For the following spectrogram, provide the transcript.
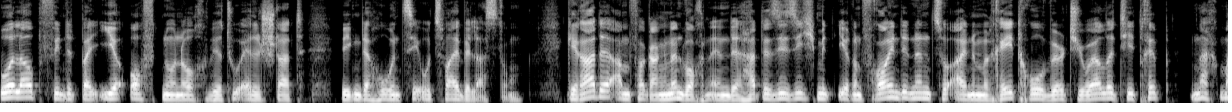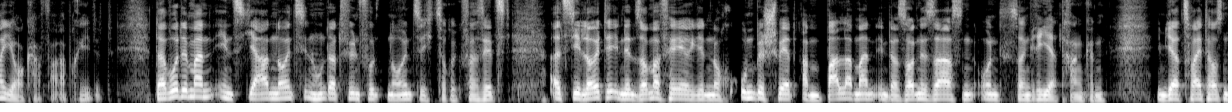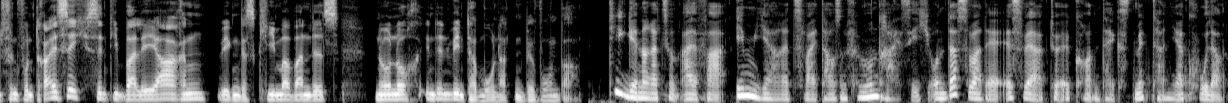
Urlaub findet bei ihr oft nur noch virtuell statt, wegen der hohen CO2-Belastung. Gerade am vergangenen Wochenende hatte sie sich mit ihren Freundinnen zu einem Retro-Virtuality-Trip nach Mallorca verabredet. Da wurde man ins Jahr 1995 zurückversetzt, als die Leute in den Sommerferien noch unbeschwert am Ballermann in der Sonne saßen und Sangria tranken. Im Jahr 2035 sind die Balearen wegen des Klimawandels nur noch in den Wintermonaten bewohnbar. Die Generation Alpha im Jahre 2035. Und das war der SWR aktuell Kontext mit Tanja Kohler.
